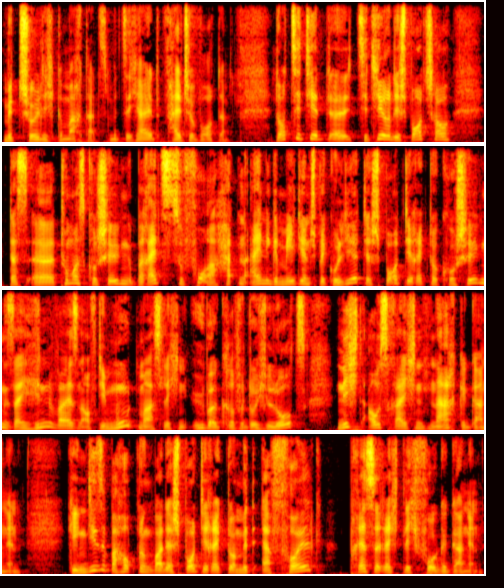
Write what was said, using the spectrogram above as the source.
mitschuldig gemacht hat. Mit Sicherheit falsche Worte. Dort zitiert, äh, zitiere die Sportschau, dass äh, Thomas Koschilgen bereits zuvor hatten einige Medien spekuliert, der Sportdirektor Koschilgen sei Hinweisen auf die mutmaßlichen Übergriffe durch Lurz nicht ausreichend nachgegangen. Gegen diese Behauptung war der Sportdirektor mit Erfolg presserechtlich vorgegangen.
